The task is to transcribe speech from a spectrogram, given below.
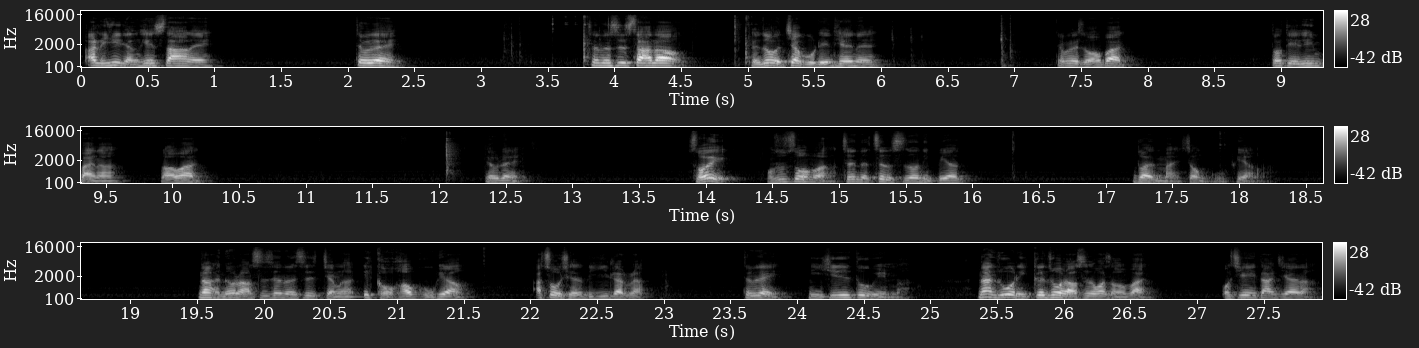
啊，连续两天杀嘞，对不对？真的是杀到很多人叫苦连天呢，对不对？怎么办？都跌停板了，怎么办？对不对？所以我是说嘛，真的这个时候你不要乱买这种股票了。那很多老师真的是讲了一口好股票啊，做起来哩哩啦啦，对不对？你心知肚明嘛。那如果你跟错老师的话怎么办？我建议大家了，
